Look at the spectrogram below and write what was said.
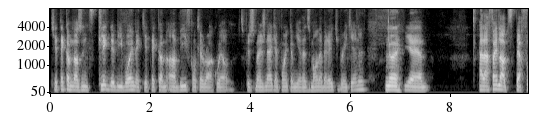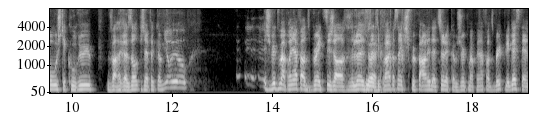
Qui était comme dans une petite clique de B-Boy, mais qui était comme en beef contre le Rockwell. Tu peux juste imaginer à quel point comme il y avait du monde à Belleuil qui breakait. Ouais. Puis à la fin de leur petite perfo, j'étais couru vers eux autres, puis j'avais fait comme yo yo. Je veux que vous m'appreniez à faire du break. Tu sais, genre là, vous Ouais. êtes les premières personnes à qui je peux parler de ça, là, comme je veux que vous m'appreniez à faire du break. Puis les gars, c'était,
